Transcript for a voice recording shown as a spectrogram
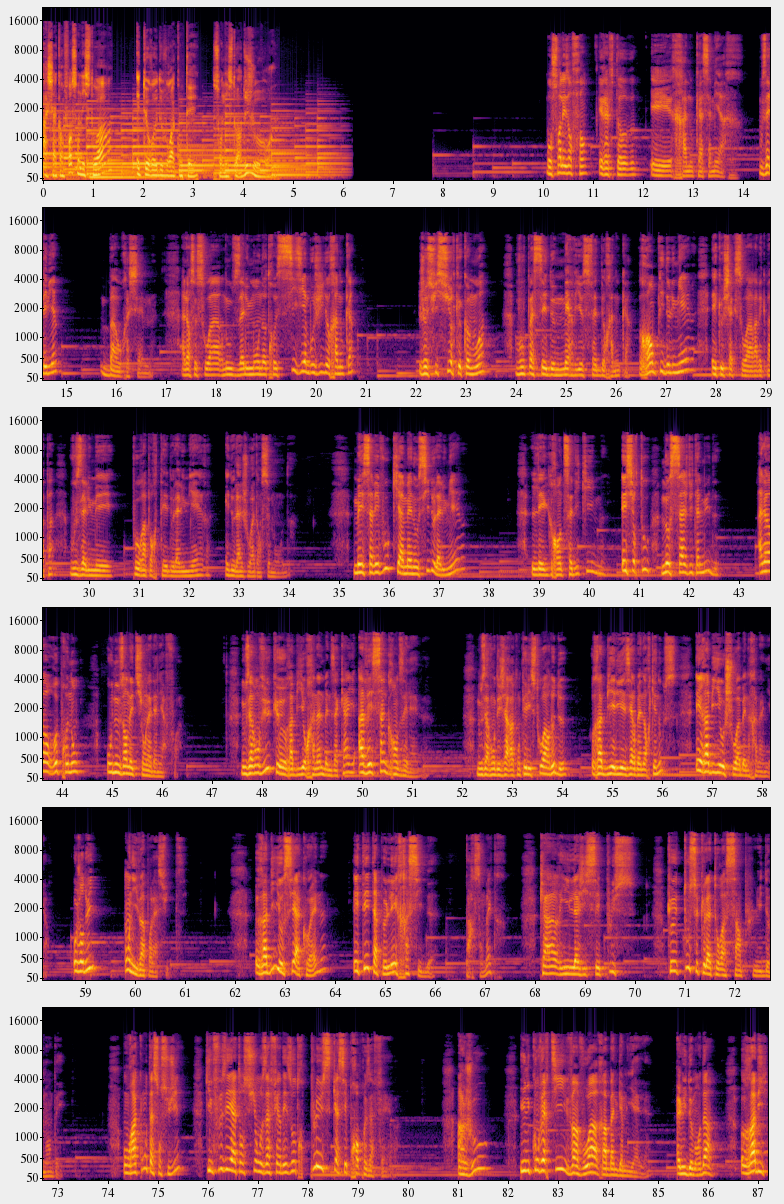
À chaque enfant son histoire est heureux de vous raconter son histoire du jour. Bonsoir les enfants, et Reftov et Hanouka Sameach. Vous allez bien? Bao Hashem. Alors ce soir, nous allumons notre sixième bougie de Hanouka. Je suis sûr que comme moi, vous passez de merveilleuses fêtes de Hanouka, remplies de lumière, et que chaque soir avec papa, vous allumez pour apporter de la lumière et de la joie dans ce monde. Mais savez-vous qui amène aussi de la lumière? Les grandes sadikim, et surtout nos sages du Talmud. Alors reprenons où nous en étions la dernière fois. Nous avons vu que Rabbi Yochanan ben Zakkai avait cinq grands élèves. Nous avons déjà raconté l'histoire de deux, Rabbi Eliezer ben Orkenus et Rabbi Yoshua ben Hanania. Aujourd'hui, on y va pour la suite. Rabbi Yossé Cohen était appelé Chassid par son maître, car il agissait plus que tout ce que la Torah simple lui demandait. On raconte à son sujet qu'il faisait attention aux affaires des autres plus qu'à ses propres affaires. Un jour, une convertie vint voir Rabban Gamliel. Elle lui demanda, Rabbi,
